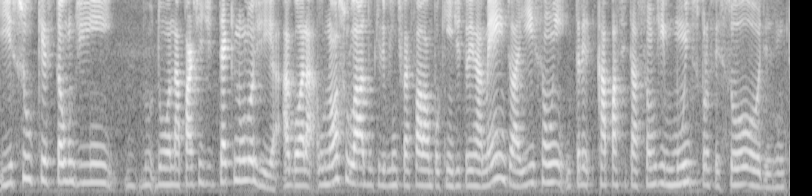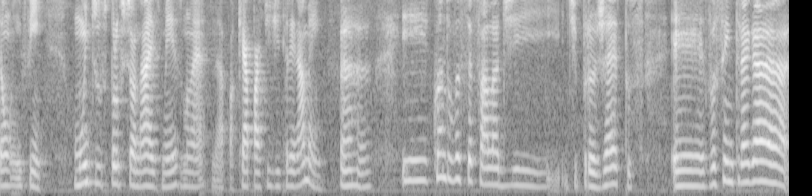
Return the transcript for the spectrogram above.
isso questão de do, do, na parte de tecnologia. Agora, o nosso lado que a gente vai falar um pouquinho de treinamento, aí são capacitação de muitos professores, então, enfim, muitos profissionais mesmo, né? Que é a parte de treinamento. Uhum. E quando você fala de, de projetos, é, você entrega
